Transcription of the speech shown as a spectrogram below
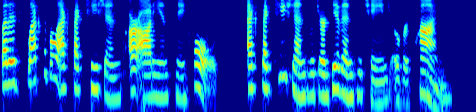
but as flexible expectations our audience may hold, expectations which are given to change over time.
